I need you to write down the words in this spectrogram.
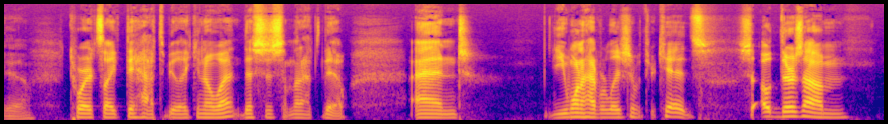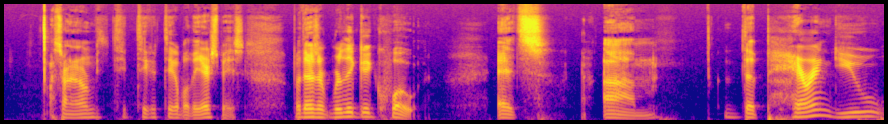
Yeah. to where it's like they have to be like, you know what, this is something I have to do, and you want to have a relationship with your kids. So oh, there's um, sorry, I don't mean to take take up all the airspace, but there's a really good quote. It's um, the parent you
